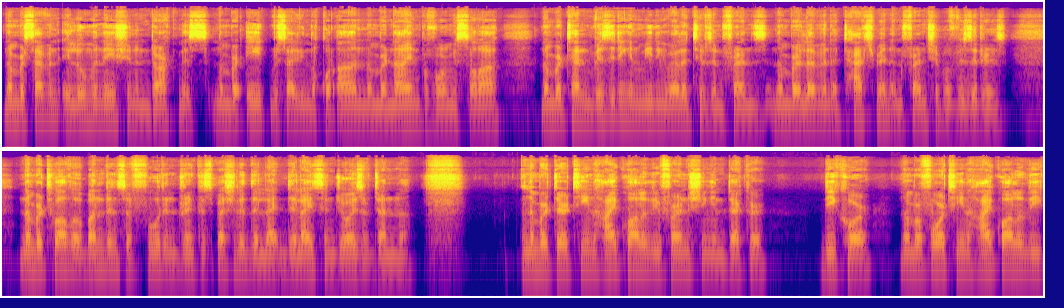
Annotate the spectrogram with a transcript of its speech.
Number seven, illumination in darkness. Number eight, reciting the Quran. Number nine, performing salah. Number ten, visiting and meeting relatives and friends. Number eleven, attachment and friendship of visitors. Number twelve, abundance of food and drink, especially the delights and joys of Jannah. Number thirteen, high quality furnishing and decor. Decor. Number fourteen, high quality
